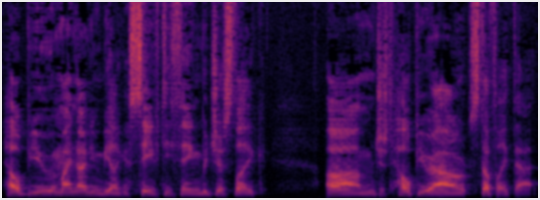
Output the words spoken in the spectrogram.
help you. It might not even be like a safety thing, but just like um, just help you out, stuff like that.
